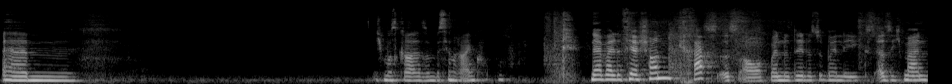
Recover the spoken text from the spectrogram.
Ähm ich muss gerade so ein bisschen reingucken. Na, weil das ja schon krass ist auch, wenn du dir das überlegst. Also ich meine,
